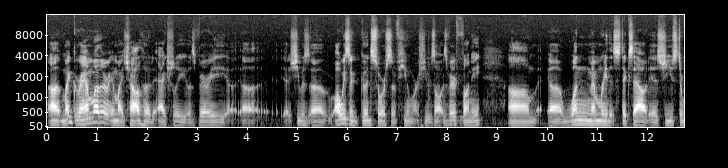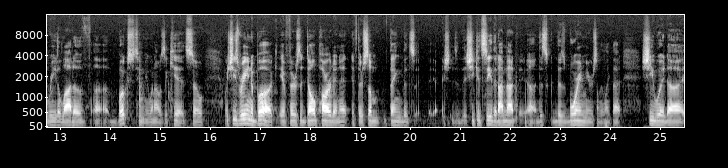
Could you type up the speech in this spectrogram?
Uh, my grandmother in my childhood actually was very. Uh, uh, she was uh, always a good source of humor. She was always very funny. Um, uh, one memory that sticks out is she used to read a lot of uh, books to me when I was a kid. So when she's reading a book, if there's a dull part in it, if there's something that's that she could see that I'm not uh, this this is boring me or something like that, she would uh,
